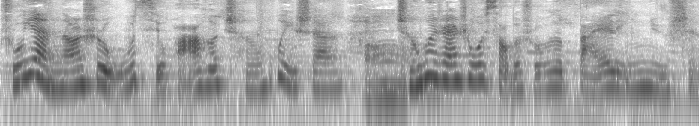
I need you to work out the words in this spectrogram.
主演呢是吴启华和陈慧珊。哦陈慧珊是我小的时候的白领女神，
